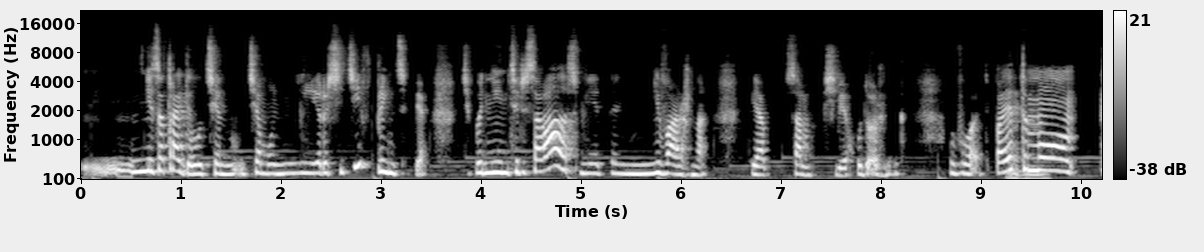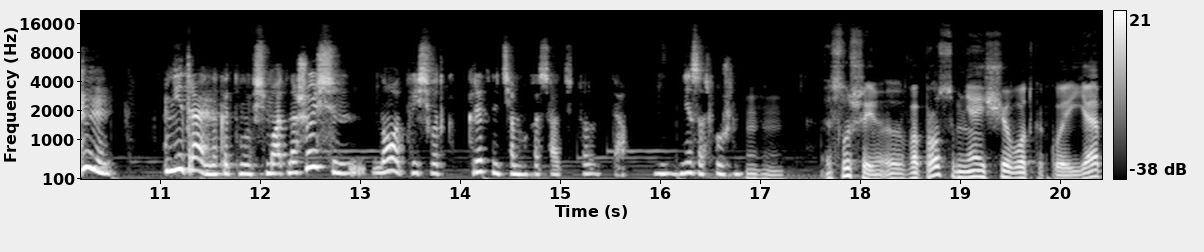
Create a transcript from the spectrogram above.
не затрагивала тему, тему нейросети, в принципе. Типа, не интересовалась, мне это не важно. Я сам себе художник. Вот. Поэтому нейтрально к этому всему отношусь, но вот если вот конкретной темы касаться, то да незаслуженно. Угу. Слушай, э, вопрос у меня еще вот какой. Я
